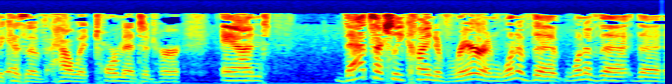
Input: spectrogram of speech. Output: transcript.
because of how it tormented her. And that's actually kind of rare and one of the one of the the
